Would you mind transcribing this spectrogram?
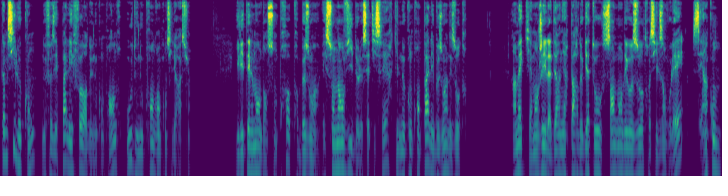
Comme si le con ne faisait pas l'effort de nous comprendre ou de nous prendre en considération. Il est tellement dans son propre besoin et son envie de le satisfaire qu'il ne comprend pas les besoins des autres. Un mec qui a mangé la dernière part de gâteau sans demander aux autres s'ils en voulaient, c'est un con.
